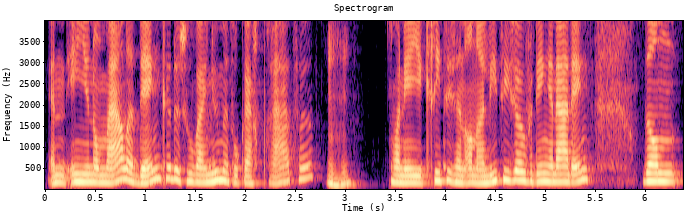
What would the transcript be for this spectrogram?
En in je normale denken, dus hoe wij nu met elkaar praten, Mhm. Wanneer je kritisch en analytisch over dingen nadenkt, dan,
